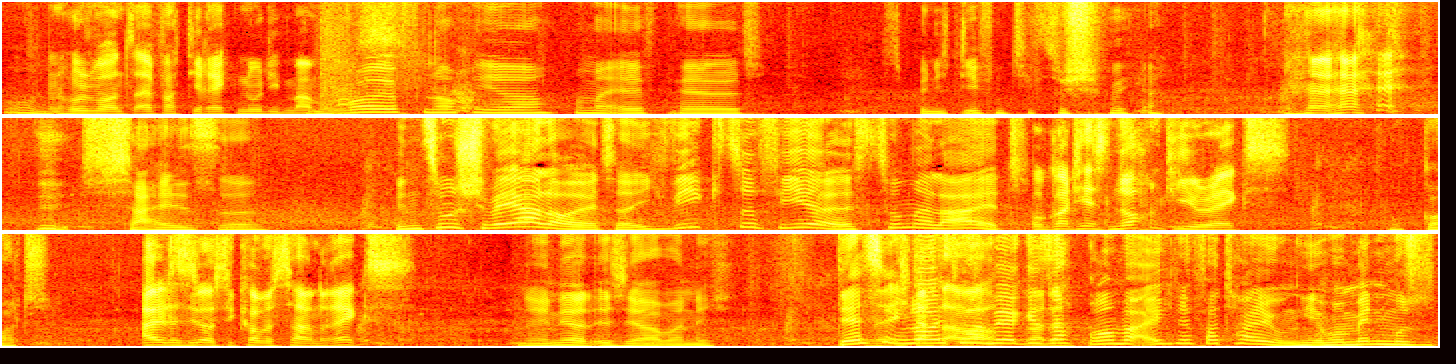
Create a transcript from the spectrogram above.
Oh, Dann holen wir uns einfach direkt nur die Mammuts. Wolf noch hier. Nochmal 11 Pelt. Bin ich definitiv zu schwer. Scheiße. Bin zu schwer, Leute. Ich wieg zu viel. Es tut mir leid. Oh Gott, hier ist noch ein T-Rex. Oh Gott. Alter, sieht aus wie Kommissarin Rex. Nee, nee, das ist ja aber nicht. Deswegen, dachte Leute, haben wir auch gesagt, brauchen wir eigentlich eine Verteidigung hier. Im Moment muss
